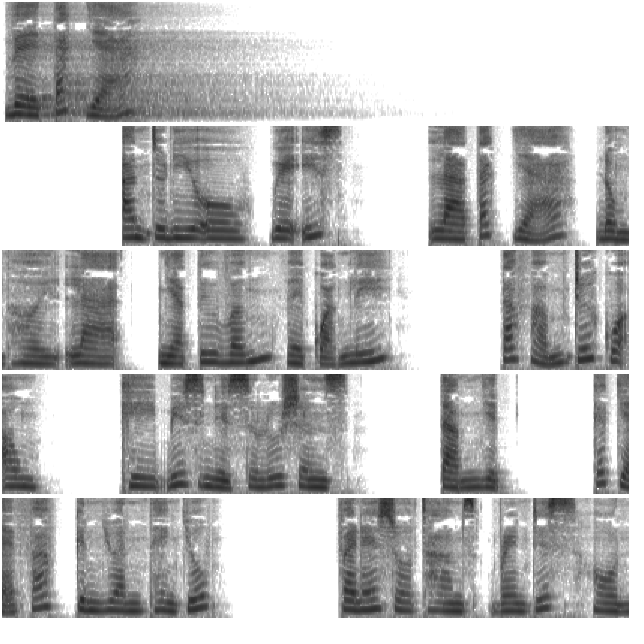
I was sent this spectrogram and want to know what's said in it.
Về tác giả Antonio Gueis là tác giả đồng thời là nhà tư vấn về quản lý. Tác phẩm trước của ông, Key Business Solutions, tạm dịch các giải pháp kinh doanh then chốt. Financial Times Brandis Hall,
